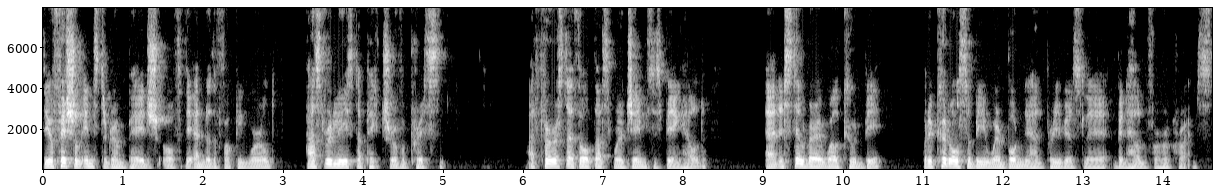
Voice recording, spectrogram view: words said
The official Instagram page of The End of the Fucking World has released a picture of a prison. At first, I thought that's where James is being held, and it still very well could be, but it could also be where Bonnie had previously been held for her crimes.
